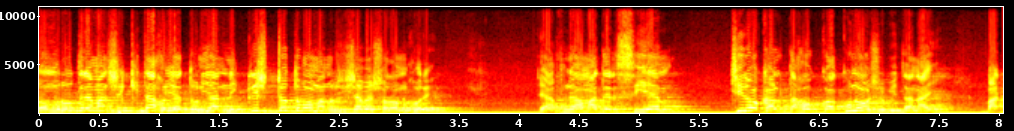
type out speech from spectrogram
নমরুদরে মানুষে কিতা হইয়া দুনিয়ার নিকৃষ্টতম মানুষ হিসাবে স্মরণ করে? যে আপনি আমাদের সিএম, চিরকাল তাহক কোনো অসুবিধা নাই, বাট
